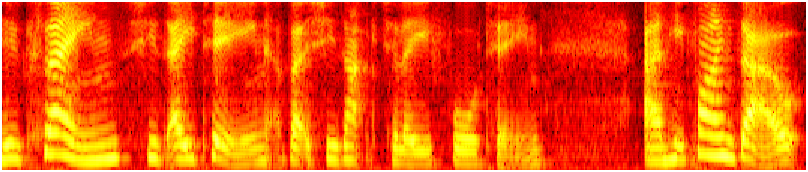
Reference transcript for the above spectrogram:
who claims she's 18, but she's actually 14, and he finds out.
